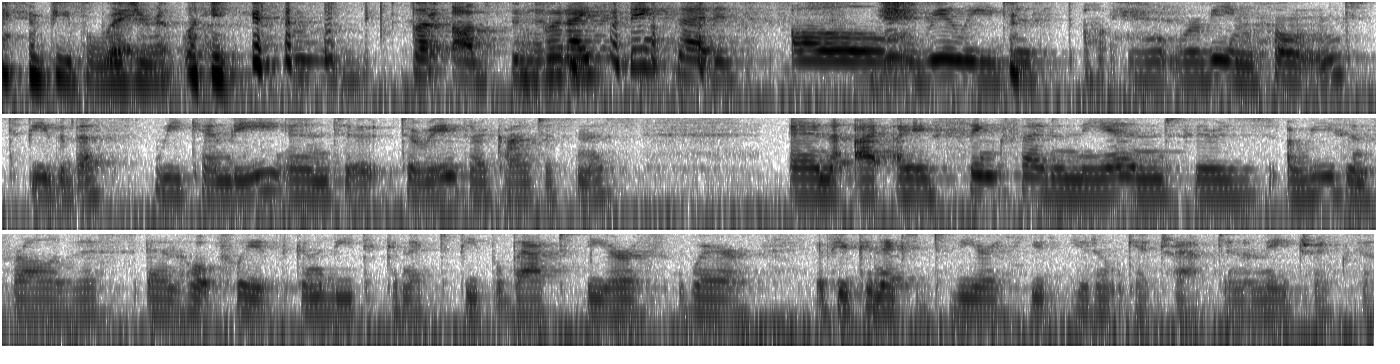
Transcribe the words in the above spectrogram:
and be Right. belligerently But obstinate. but I think that it's all really just we're being honed to be the best we can be and to, to raise our consciousness. And I, I think that in the end, there's a reason for all of this, and hopefully it's going to be to connect people back to the earth, where if you're connected to the earth, you, you don't get trapped in a matrix of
